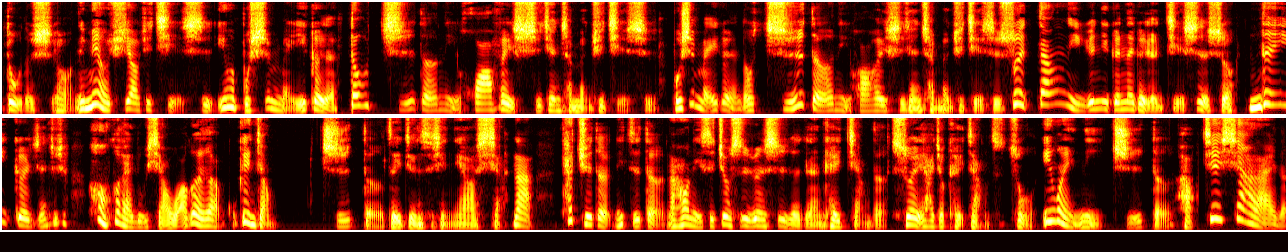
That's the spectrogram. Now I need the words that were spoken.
度的时候，你没有需要去解释，因为不是每一个人都值得你花费时间成本去解释，不是每一个人都值得你花费时间成本去解释。所以，当你愿意跟那个人解释的时候，那一个人就是哦，过来录小我要，过来让我跟你讲，值得这件事情，你要想那。他觉得你值得，然后你是就事论事的人，可以讲的，所以他就可以这样子做，因为你值得。好，接下来呢，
